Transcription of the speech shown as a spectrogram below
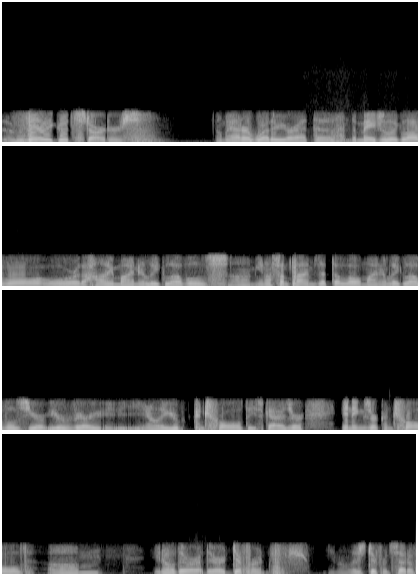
very good starters, no matter whether you're at the the major league level or the high minor league levels, um, you know, sometimes at the low minor league levels, you're you're very, you know, you're controlled. These guys are innings are controlled. Um, you know, there are there are different know there's a different set of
